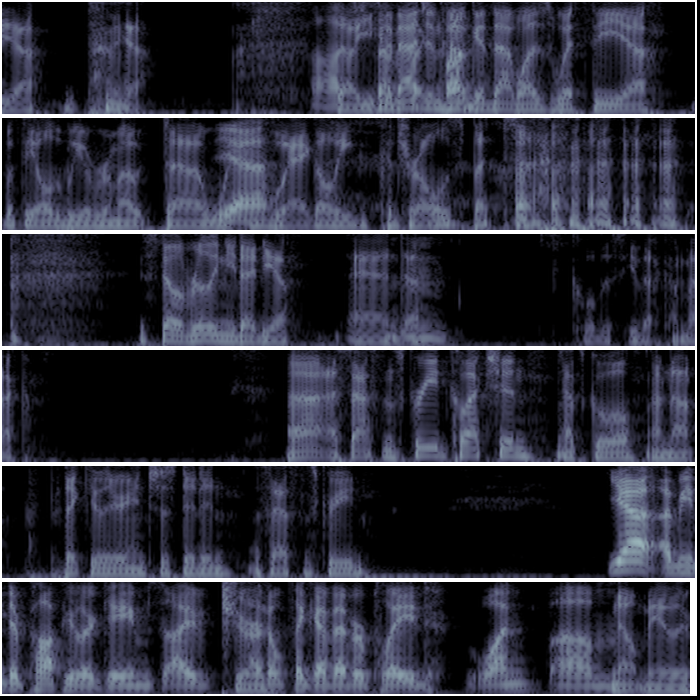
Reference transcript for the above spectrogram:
be uh, yeah. Uh, so you can like imagine how good that was with the uh, with the old Wii remote uh, w- Yeah. waggly controls, but uh, it's still a really neat idea and uh, Mhm. cool to see that come back. Uh, Assassin's Creed collection, that's cool. I'm not particularly interested in Assassin's Creed. Yeah, I mean they're popular games. I Sure. I don't think I've ever played one. Um, No, me either.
